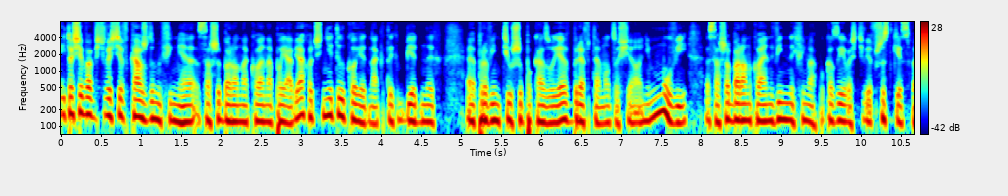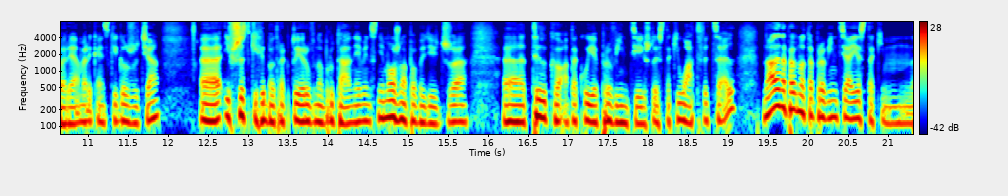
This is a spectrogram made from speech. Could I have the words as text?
I to się właściwie w każdym filmie Saszy Barona Coena pojawia, choć nie tylko jednak tych biednych e, prowincjuszy pokazuje, wbrew temu, co się o nim mówi. Sasha Baron Cohen w innych filmach pokazuje właściwie wszystkie sfery amerykańskiego życia e, i wszystkich chyba traktuje równo brutalnie, więc nie można powiedzieć, że e, tylko atakuje prowincję i że to jest taki łatwy cel. No ale na pewno ta prowincja jest takim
